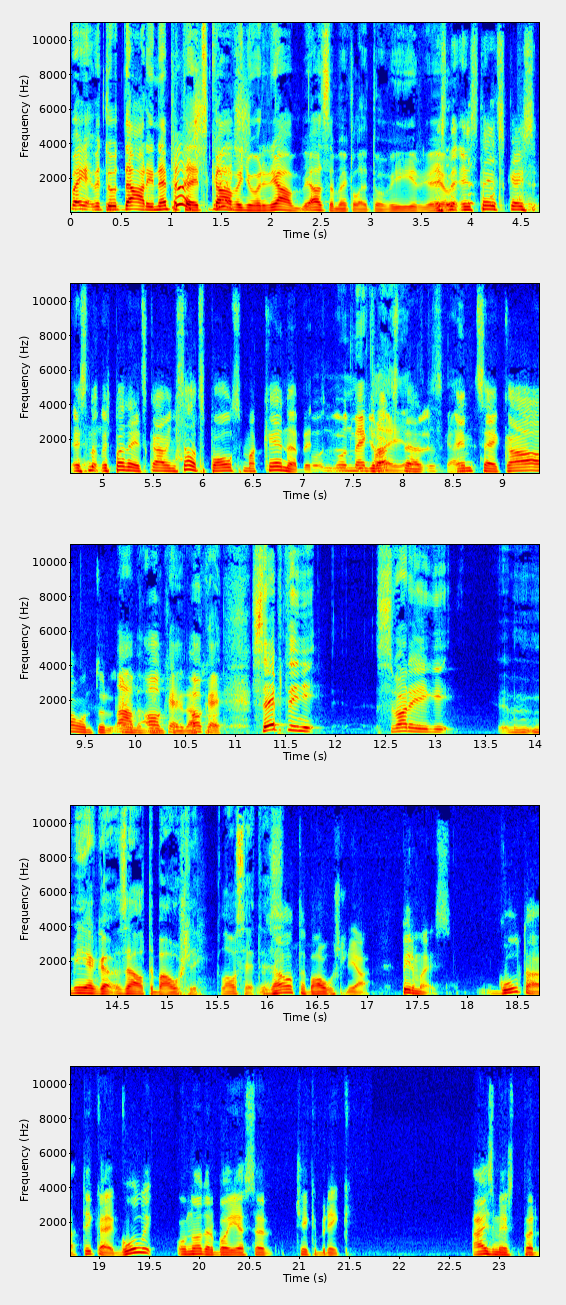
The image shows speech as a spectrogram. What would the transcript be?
Pagaid, bet tu tā arī nepateici, kā viņu var jā, jāsameklē to vīru. Ja Es, jau- ne- es teicu, ka es, es, nu, es pateicu, kā viņu sauc, Pols Makena, bet Un- un tas skaidrs. MCK un tur. Labi, diņķē okay. Septiņi svarīgi miega zelta baušļi. Klausieties. Zelta baušļi, jā. Pirmais. Gultā tikai guli un nodarbojies ar čiki brīki. Aizmirst par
